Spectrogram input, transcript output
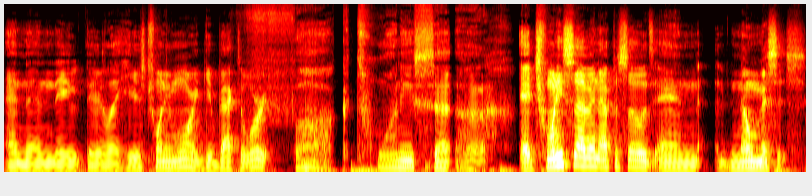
And then they they're like, here's twenty more. Get back to work. Fuck. 27. At twenty seven episodes and no misses.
